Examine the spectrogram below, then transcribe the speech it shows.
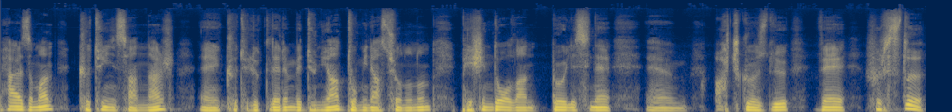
her zaman kötü insanlar, kötülüklerin ve dünya dominasyonunun peşinde olan böylesine açgözlü ve hırslı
